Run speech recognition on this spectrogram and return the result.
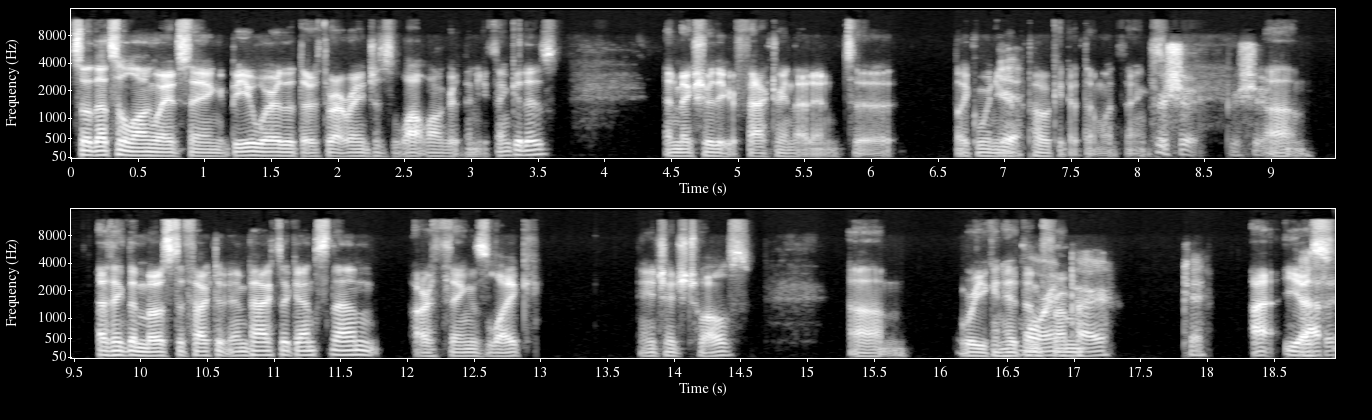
so that's a long way of saying be aware that their threat range is a lot longer than you think it is, and make sure that you're factoring that into like when you're Yeah. poking at them with things. For sure, for sure. Um, I think the most effective impact against them are things like HH12s, um, where you can hit them More from Empire. Okay. I, yes.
